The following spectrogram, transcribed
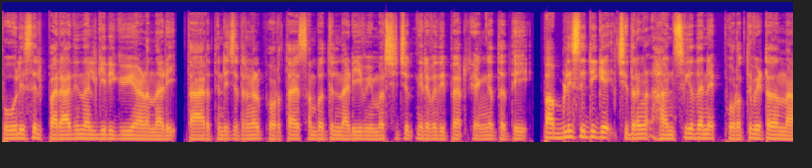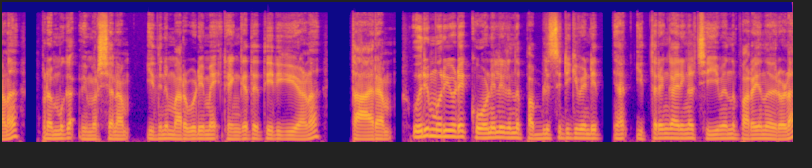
പോലീസിൽ പരാതി നൽകിയിരിക്കുകയാണ് നടി. താരത്തിന്റെ ചിത്രങ്ങൾ പുറത്തായ സംഭവത്തിൽ നടിയെ വിമർശിച്ചു നിരവധി പേർ രംഗത്തെത്തി. പബ്ലിസിറ്റിക്ക് ചിത്രങ്ങൾ ഹൻസിക തന്നെ പുറത്തുവിട്ടതെന്നാണ് പ്രമുഖ വിമർശനം. ഇതിന് മറുപടിയുമായി രംഗത്തെത്തിയിരിക്കുകയാണ് താരം. ഒരു മുറിയുടെ കോണിലിരുന്ന് പബ്ലിസിറ്റിക്ക് വേണ്ടി ഞാൻ ഇത്തരം കാര്യങ്ങൾ ചെയ്യുമെന്ന് പറയുന്നവരോട്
